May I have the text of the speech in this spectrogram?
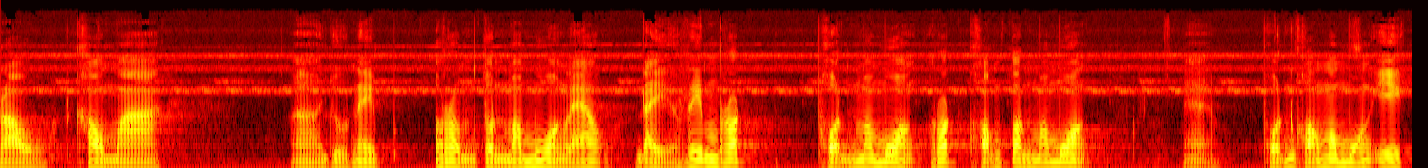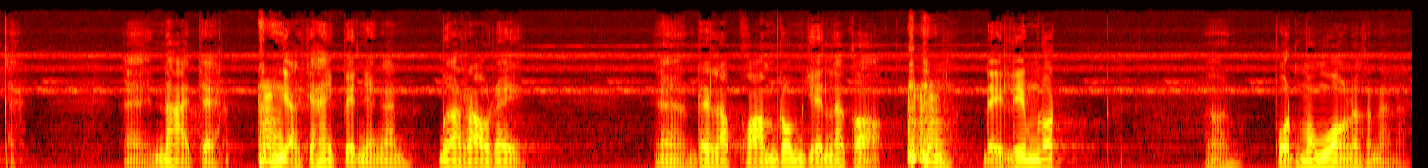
เราเข้ามาอยู่ในร่มต้นมะม่วงแล้ว ได้ริมรสผลมะม่วงรสของต้นมะม่วงผลของมะม่วงอีกน่าจะอยากจะให้เป็นอย่างนั้น เมื่อเราได้ได้รับความร่มเย็นแล้วก็ได้เลี้มรสผลมะม่วงแล้วขนาดนั้น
